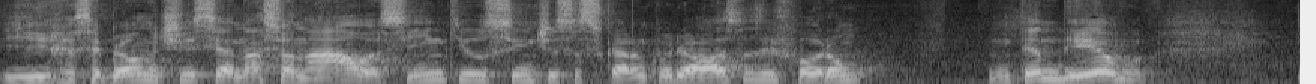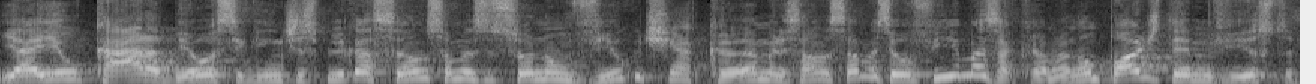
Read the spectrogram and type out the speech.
e recebeu a notícia nacional, assim, que os cientistas ficaram curiosos e foram entender. E aí o cara deu a seguinte explicação: mas o senhor não viu que tinha câmera? Mas eu vi, mas a câmera não pode ter me visto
